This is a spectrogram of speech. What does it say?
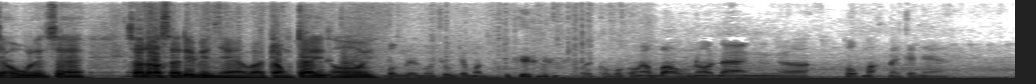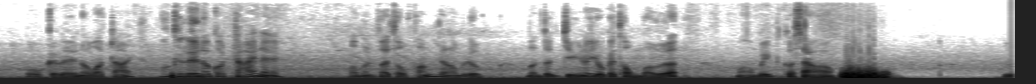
chậu lên xe. Sau đó sẽ đi về nhà và trồng cây thôi. Bưng lên bưng xuống cho mình. Có một con âm bầu nó đang uh, hút mặt này cả nhà ok lê nó qua trái ok lê nó có trái nè. Ô mình phải thụ phấn cho nó mới được. Mình tính chuyển nó vô cái thùng bự á. Mà không biết có sao không. Ừ.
